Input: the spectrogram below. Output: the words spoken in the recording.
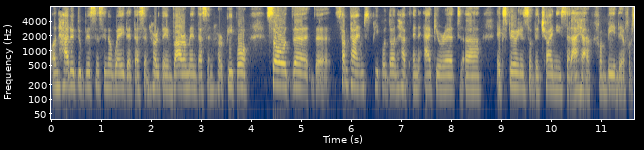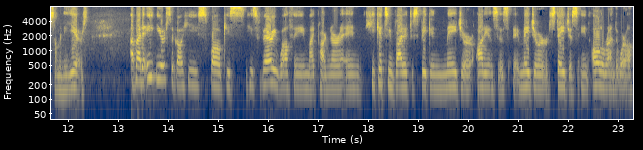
on how to do business in a way that doesn't hurt the environment, doesn't hurt people. So the the sometimes people don't have an accurate uh, experience of the Chinese that I have from being there for so many years. About eight years ago, he spoke. He's he's very wealthy, my partner, and he gets invited to speak in major audiences, major stages in all around the world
